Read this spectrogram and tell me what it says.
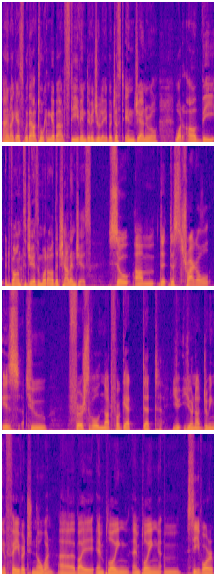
And I guess without talking about Steve individually, but just in general, what are the advantages and what are the challenges? So um, the the struggle is to first of all not forget that you, you're not doing a favor to no one uh, by employing employing um, Steve or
